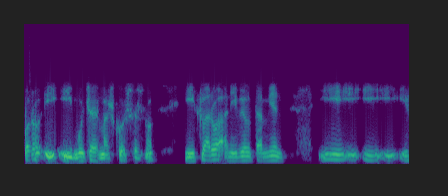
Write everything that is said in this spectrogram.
bueno, y, muchas más cosas, ¿no? Y claro, a nivel también, y, y,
